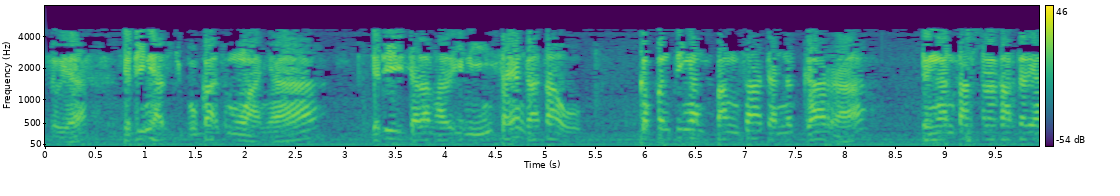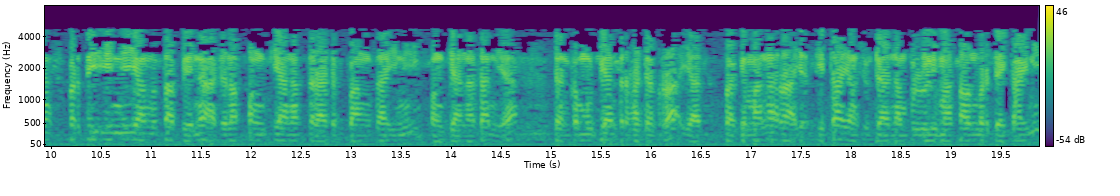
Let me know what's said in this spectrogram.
itu ya. Jadi ini harus dibuka semuanya. Jadi dalam hal ini saya nggak tahu kepentingan bangsa dan negara dengan kartel-kartel yang seperti ini yang notabene adalah pengkhianat terhadap bangsa ini, pengkhianatan ya, dan kemudian terhadap rakyat, bagaimana rakyat kita yang sudah 65 tahun merdeka ini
